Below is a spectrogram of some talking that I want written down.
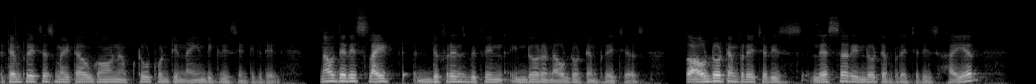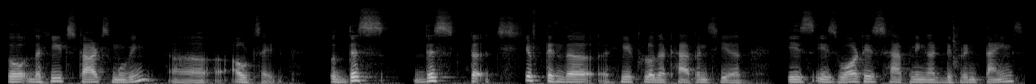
the temperatures might have gone up to 29 degrees centigrade now there is slight difference between indoor and outdoor temperatures. So outdoor temperature is lesser, indoor temperature is higher. So the heat starts moving uh, outside. So this this shift in the heat flow that happens here is is what is happening at different times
